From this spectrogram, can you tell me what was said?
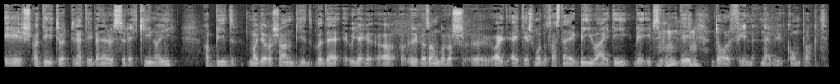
és a díj történetében először egy kínai, a BID magyarosan, BID, de ugye a, ők az angolos ejtésmódot használják, BYD, BYD, uh-huh. Dolphin nevű kompakt.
